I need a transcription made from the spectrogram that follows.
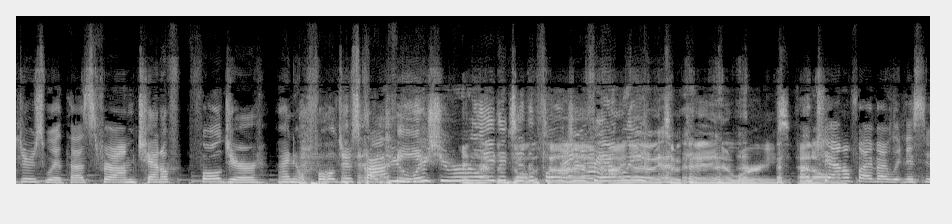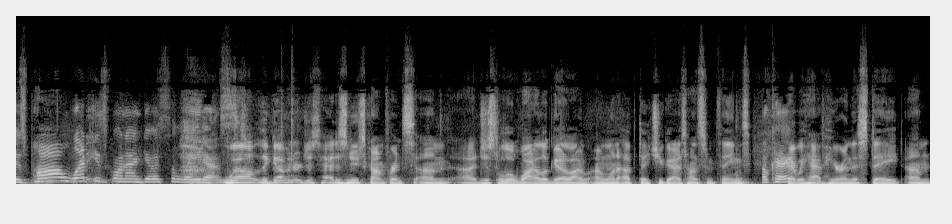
Folgers with us from Channel Folger. I know Folgers Coffee. Do you wish you were It related to all the, the time. Folger family? I know, it's okay. No worries from at all. Channel Five Eyewitness News. Paul, what is going on? Give us the latest. Well, the governor just had his news conference um, uh, just a little while ago. I, I want to update you guys on some things Okay. that we have here in the state. Um,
